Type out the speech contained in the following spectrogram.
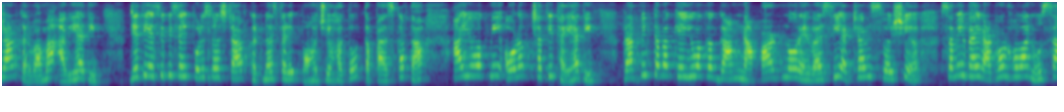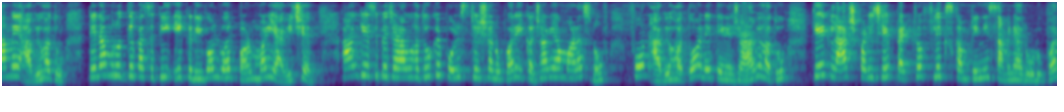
જાણ કરવામાં આવી હતી. જેથી એસીપી સહિત પોલીસનો સ્ટાફ ઘટના સ્થળે પહોંચ્યો હતો. તપાસ કરતા આ યુવકની ઓળખ છતી થઈ હતી. પ્રાથમિક તબક્કે યુવક ગામ નાપાડનો રહેવાસી અઠ્યાવીસ વર્ષીય સમીરભાઈ રાઠોડ હોવાનું સામે આવ્યું હતું. તેના મૃતદેહ પાસેથી એક રિવોલ્વર પણ મળી આવી છે. આ અંગે એસીપીએ જણાવ્યું હતું કે પોલીસ સ્ટેશન ઉપર એક અજાણ્યા માણસનો ફોન આવ્યો હતો અને તેણે જણાવ્યું હતું કે એક લાશ પડી છે પેટ્રોફ્લિક્સ કંપનીની સામેના રોડ ઉપર,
